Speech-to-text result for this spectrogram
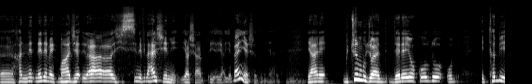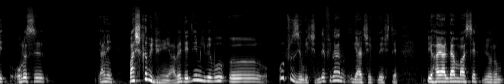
e, hani ne, ne demek macera hissini falan her şeyini yaşar. Ben yaşadım yani. Hmm. Yani bütün bu dere yok oldu. O e tabii orası yani başka bir dünya ve dediğim gibi bu e, 30 yıl içinde filan gerçekleşti. Bir hayalden bahsetmiyorum.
